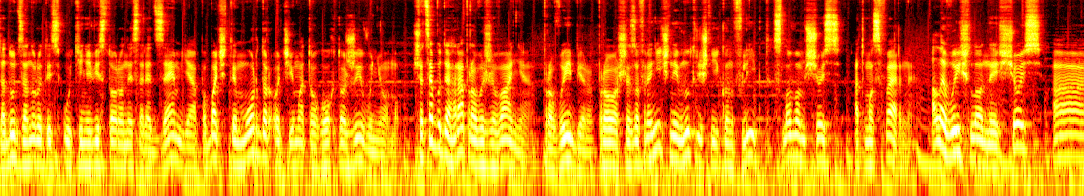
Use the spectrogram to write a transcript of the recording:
дадуть зануритись у тіньові сторони середзем'я, побачити мордор очима того, хто жив у ньому. Що це буде гра про виживання, про вибір, про шизофренічний внутрішній конфлікт, словом, щось атмосферне. Але вийшло не щось, а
